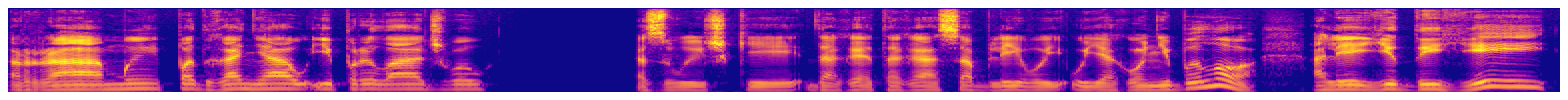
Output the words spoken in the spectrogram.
рамы падганяў і прыладжваў. Звычкі да гэтага асаблівай у яго не было, але еды ей,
